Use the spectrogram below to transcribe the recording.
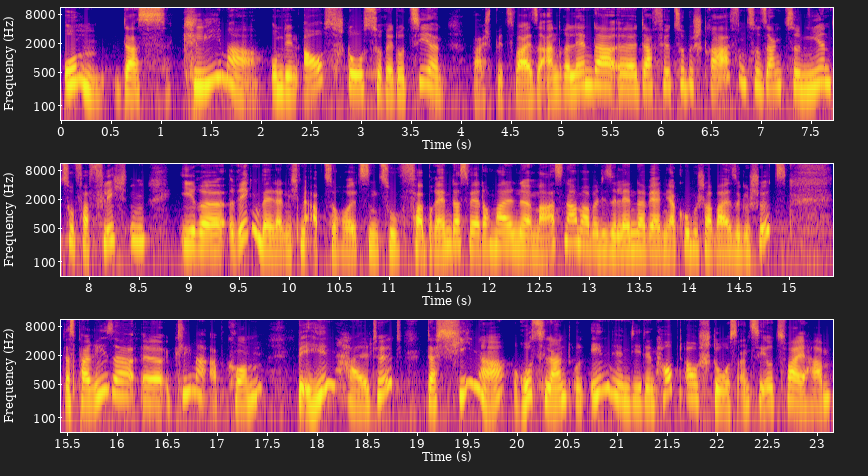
um das Klima, um den Ausstoß zu reduzieren, beispielsweise andere Länder äh, dafür zu bestrafen, zu sanktionieren, zu verpflichten, ihre Regenwälder nicht mehr abzuholzen, zu verbrennen. Das wäre doch mal eine Maßnahme, aber diese Länder werden ja komischerweise geschützt. Das Pariser äh, Klimaabkommen beinhaltet, dass China, Russland und Indien, die den Hauptausstoß an CO2 haben,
